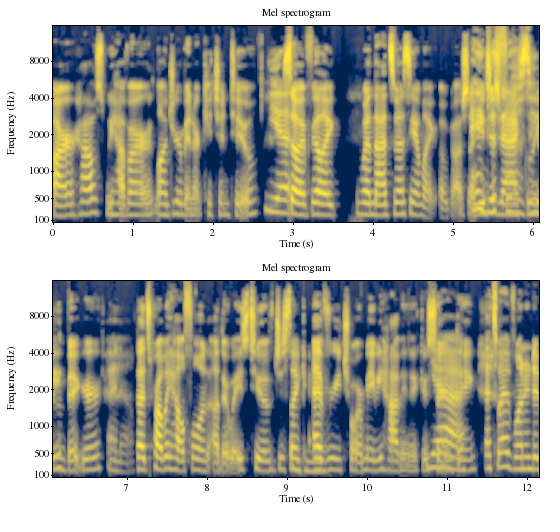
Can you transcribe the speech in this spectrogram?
our house, we have our laundry room in our kitchen too. Yeah. So I feel like when that's messy, I'm like, oh gosh, like it just feels Exactly. even bigger. I know. That's probably helpful in other ways too, of just like Mhm. every chore, maybe having like a yeah. certain thing. That's why I've wanted to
